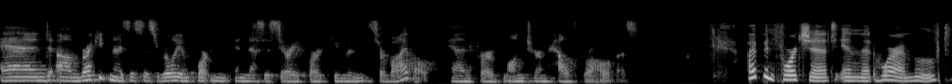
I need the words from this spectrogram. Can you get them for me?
and um, recognize this is really important and necessary for human survival and for long term health for all of us. I've been fortunate in that where I moved,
